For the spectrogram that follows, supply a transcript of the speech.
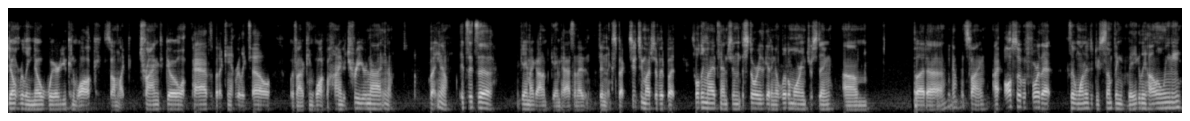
don't really know where you can walk. So I'm like trying to go on paths, but I can't really tell if I can walk behind a tree or not. You know, but you know, it's it's a game I got on Game Pass, and I didn't, didn't expect too too much of it, but it's holding my attention. The story is getting a little more interesting. Um, but uh, you know, it's fine. I also before that because I wanted to do something vaguely Halloweeny,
